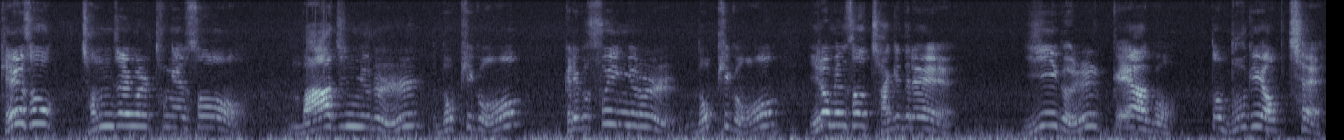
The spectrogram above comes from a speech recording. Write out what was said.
계속 전쟁을 통해서 마진율을 높이고 그리고 수익률을 높이고 이러면서 자기들의 이익을 꾀하고 또 무기업체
